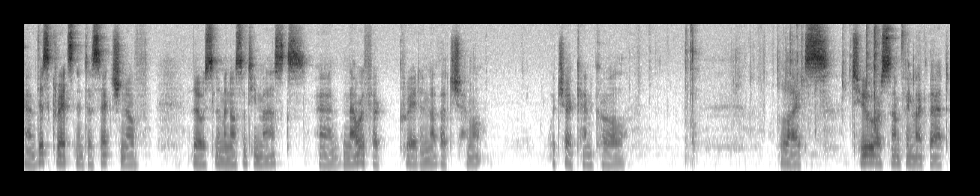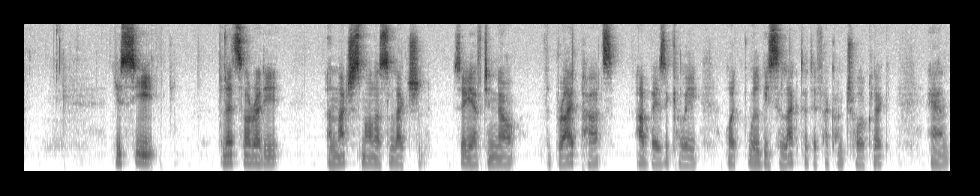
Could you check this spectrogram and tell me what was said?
And this creates an intersection of those luminosity masks. And now if I create another channel, which I can call lights 2 or something like that, you see that's already a much smaller selection. So you have to know the bright parts are basically what will be selected if I control click and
